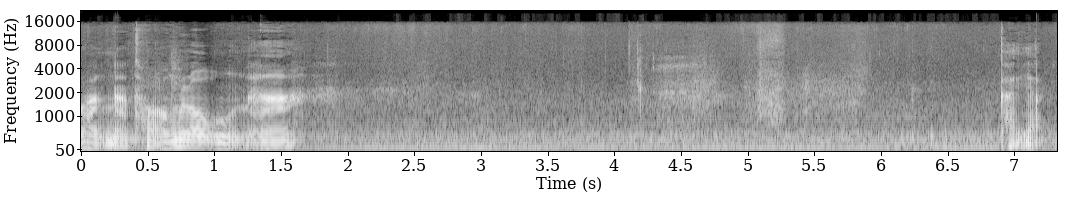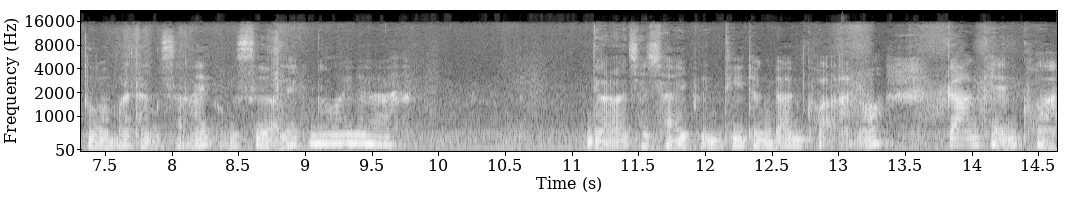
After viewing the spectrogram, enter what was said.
วางหน้าท้องลงนะขยับตัวมาทางซ้ายของเสือเล็กน้อยนะคะ เดี๋ยวเราจะใช้พื้นที่ทางด้านขวาเนาะ กางแขนขวา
